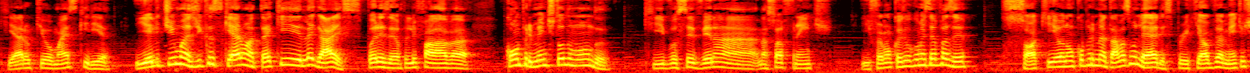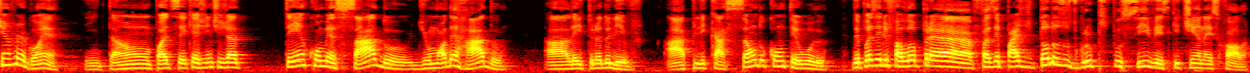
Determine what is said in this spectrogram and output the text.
que era o que eu mais queria. E ele tinha umas dicas que eram até que legais. Por exemplo, ele falava: cumprimente todo mundo que você vê na, na sua frente. E foi uma coisa que eu comecei a fazer. Só que eu não cumprimentava as mulheres, porque obviamente eu tinha vergonha. Então pode ser que a gente já tenha começado de um modo errado a leitura do livro, a aplicação do conteúdo. Depois ele falou para fazer parte de todos os grupos possíveis que tinha na escola.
